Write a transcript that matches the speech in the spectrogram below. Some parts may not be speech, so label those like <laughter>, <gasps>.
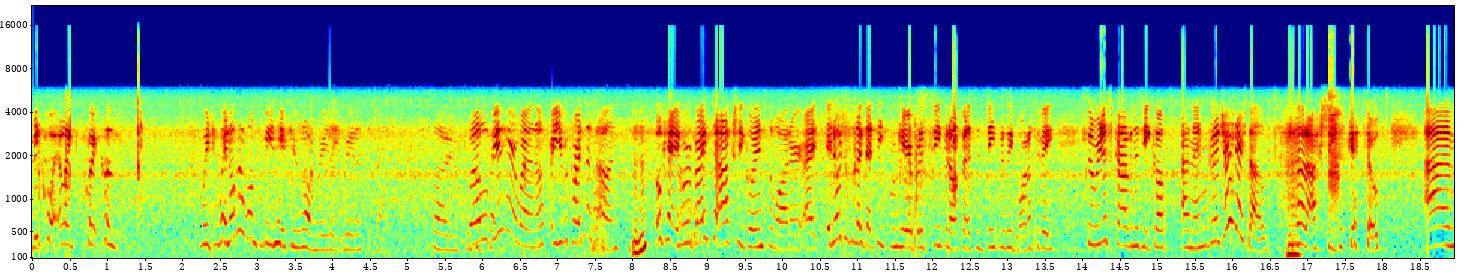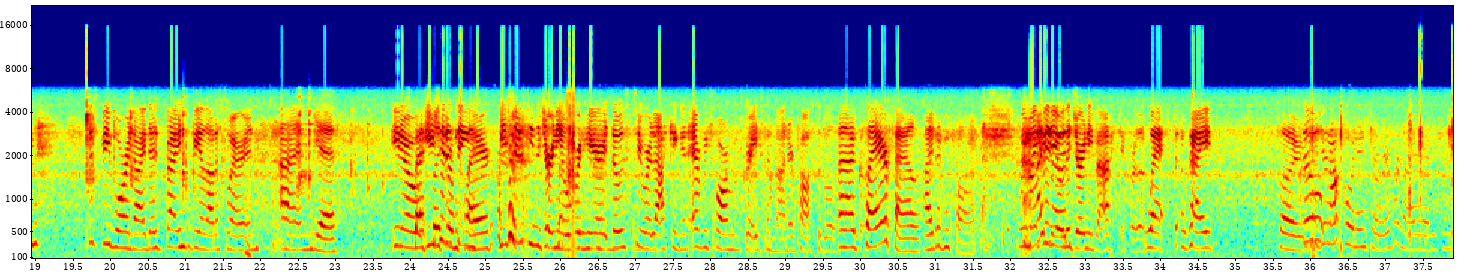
to be quick, like quick, because we, we're not going to want to be in here too long, really, realistically. So. Well, we'll be in here well enough. Are you recording this, Alan? Mhm. Okay, we're about to actually go into the water. I, I know it doesn't look that deep from here, but it's deep enough and it's as deep as we'd want it to be. So we're just grabbing the teacup and then we're going to drown ourselves. <laughs> Not actually, just get soaked. Um, just be warned now, there's bound to be a lot of swearing. And, Yeah. You know, Especially you should have from seen, Claire. you should have seen the journey <laughs> over here. Those two are lacking in every form of grace and manner possible. And uh, Claire fell. I didn't fall. We might I video the journey back if we're lucky. Wet, okay? So, So- you're not going into a river now or anything.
